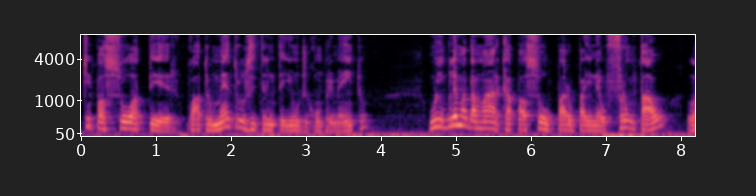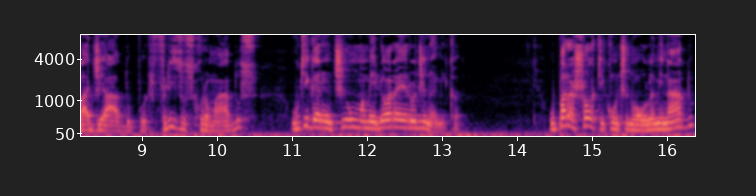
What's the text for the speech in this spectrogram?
que passou a ter 4,31 metros de comprimento. O emblema da marca passou para o painel frontal, ladeado por frisos cromados, o que garantiu uma melhor aerodinâmica. O para-choque continuou laminado,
